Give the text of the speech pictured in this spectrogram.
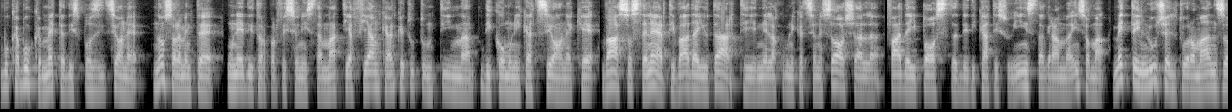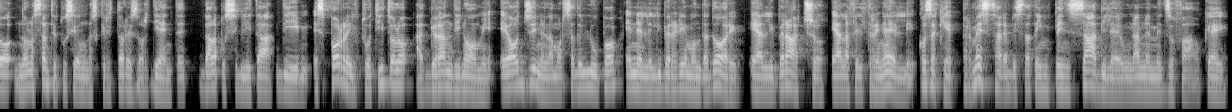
Book a Book mette a disposizione non solamente un editor professionista, ma ti affianca anche tutto un team di comunicazione che va a sostenerti, va ad aiutarti nella comunicazione social, fa dei post dedicati su Instagram, insomma, mette in luce il tuo romanzo nonostante tu sia uno scrittore esordiente, dà la possibilità di esporre il tuo titolo a grandi nomi e oggi nella Morsa del Lupo e nelle librerie Mondadori e al Liberaccio e alla Feltrinelli, cosa che per me sarebbe stata impensabile un anno e mezzo fa, ok?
